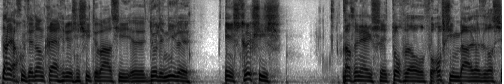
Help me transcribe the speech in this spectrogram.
Nou ja, goed. En dan krijg je dus een situatie door de nieuwe instructies. Dat ineens toch wel voor opzienbaar. Dat was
